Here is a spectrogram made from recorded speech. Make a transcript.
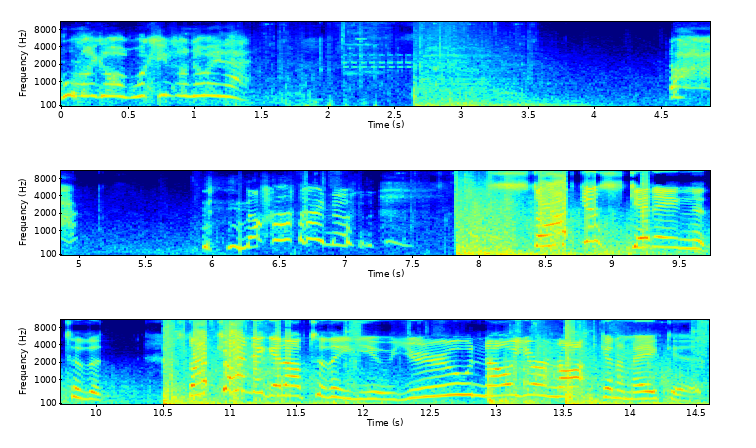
Oh my god, what keeps on doing that? Ah! no, no. Stop just getting to the. Stop trying to get up to the U. You know you're not gonna make it.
